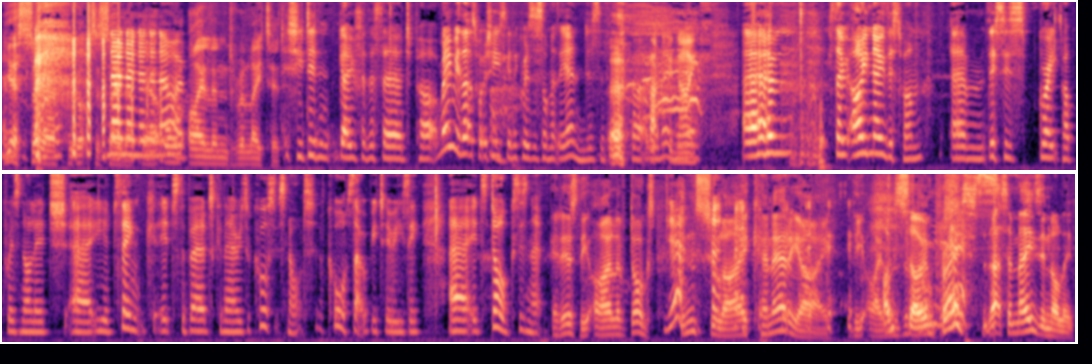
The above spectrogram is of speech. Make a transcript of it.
Yes, sorry, I forgot to say No, no, that. no, no, They're no, all island related. She didn't go for the third part. Maybe that's what she's going to quiz us on at the end. Is the third part? of the That'd be nice. Um, so I know this one. Um, this is great pub quiz knowledge. Uh, you'd think it's the birds, canaries. Of course, it's not. Of course, that would be too easy. Uh, it's dogs, isn't it? It is the Isle of Dogs. Yeah. Insulae Canarii. The islands of Yes. I'm of so dogs. impressed. That's amazing knowledge.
